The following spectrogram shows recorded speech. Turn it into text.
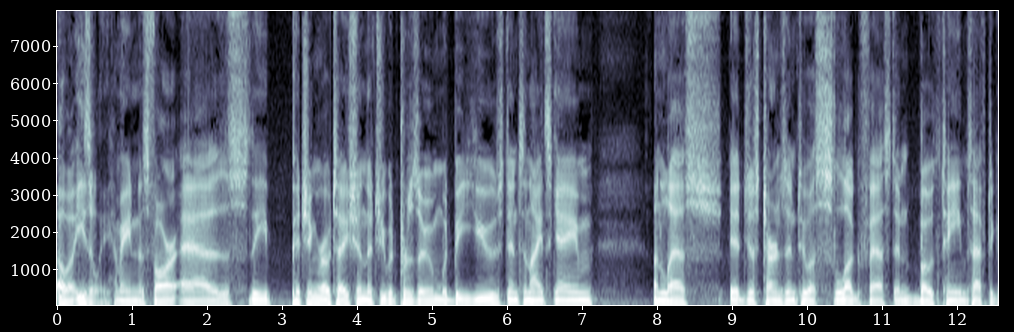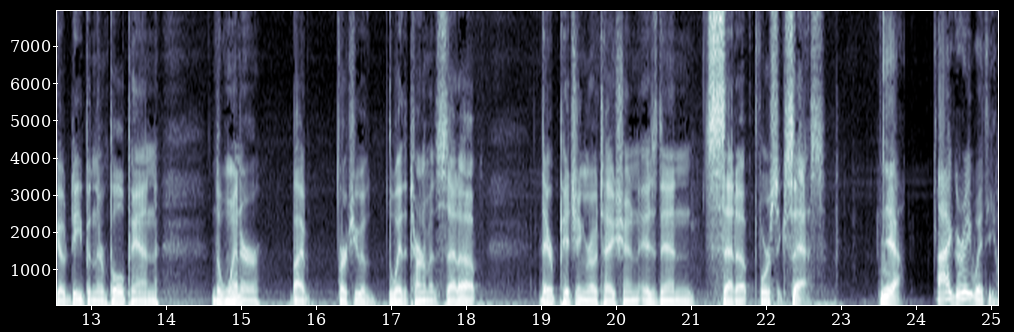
Oh, easily. I mean, as far as the pitching rotation that you would presume would be used in tonight's game, unless it just turns into a slugfest and both teams have to go deep in their bullpen, the winner, by virtue of the way the tournament is set up, their pitching rotation is then set up for success. Yeah, I agree with you.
